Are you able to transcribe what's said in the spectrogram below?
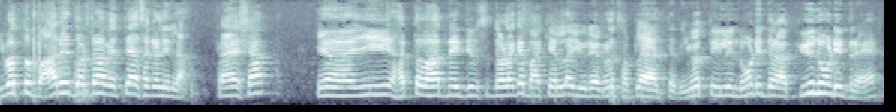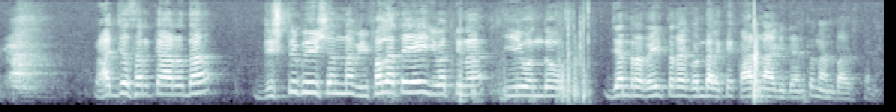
ಇವತ್ತು ಭಾರಿ ದೊಡ್ಡ ವ್ಯತ್ಯಾಸಗಳಿಲ್ಲ. ಪ್ರಾಯಶಃ ಈ ಹತ್ತು ಹದಿನೈದು ದಿವಸದೊಳಗೆ ಬಾಕಿ ಎಲ್ಲ ಯೂರಿಯಾಗಳು ಸಪ್ಲೈ ಆಗ್ತದೆ. ಇವತ್ತು ಇಲ್ಲಿ ನೋಡಿದ್ರೆ, ಆ ಕ್ಯೂ ನೋಡಿದರೆ ರಾಜ್ಯ ಸರ್ಕಾರದ ಡಿಸ್ಟ್ರಿಬ್ಯೂಷನ್ನ ವಿಫಲತೆಯೇ ಇವತ್ತಿನ ಈ ಒಂದು ಜನರ ರೈತರ ಗೊಂದಲಕ್ಕೆ ಕಾರಣ ಆಗಿದೆ ಅಂತ ನಾನು ಭಾವಿಸ್ತೇನೆ.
